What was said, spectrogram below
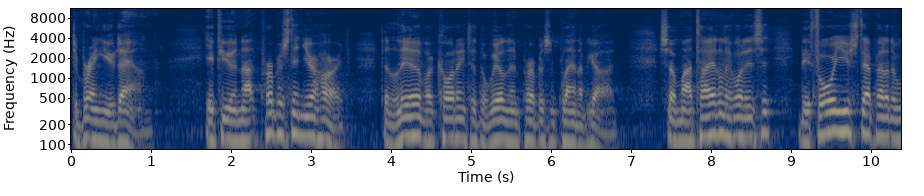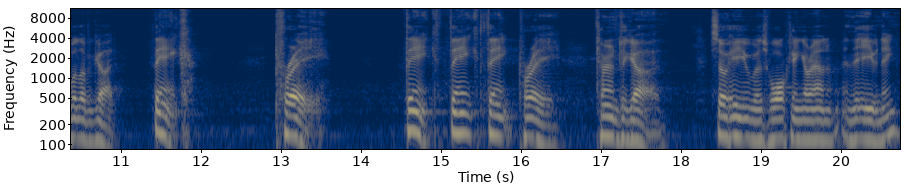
to bring you down if you are not purposed in your heart to live according to the will and purpose and plan of God. So, my title, what is it? Before you step out of the will of God, think, pray. Think, think, think, pray. Turn to God. So he was walking around in the evening,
